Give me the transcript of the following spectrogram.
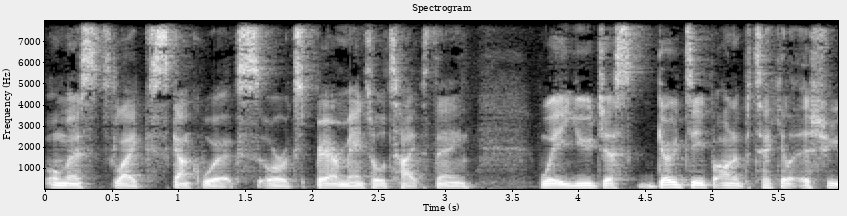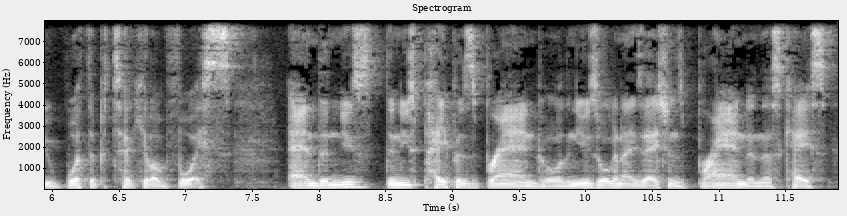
almost like skunk works or experimental type thing where you just go deep on a particular issue with a particular voice. And the news the newspaper's brand or the news organization's brand in this case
